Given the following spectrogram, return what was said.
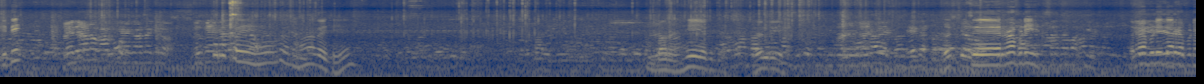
किती? रुपये एवढं महाग आहे ते बरं हे एक ते रबडी रबडी द्या रबडी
